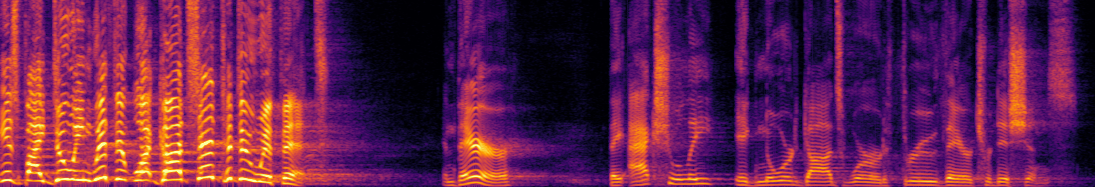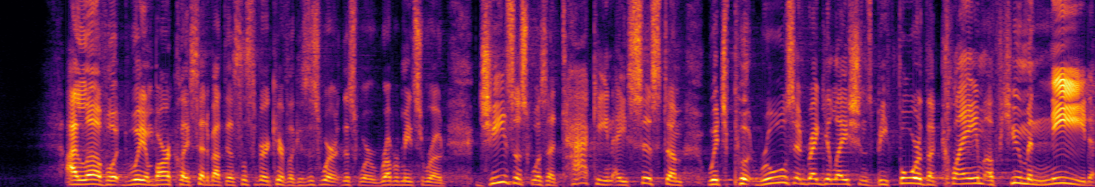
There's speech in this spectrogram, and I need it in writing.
is by doing with it what God said to do with it. And there, they actually ignored God's word through their traditions. I love what William Barclay said about this. Listen very carefully because this is where this is where rubber meets the road. Jesus was attacking a system which put rules and regulations before the claim of human need.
